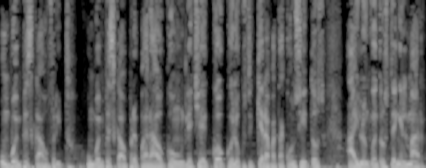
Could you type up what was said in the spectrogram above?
un buen pescado frito, un buen pescado preparado con leche de coco y lo que usted quiera, pataconcitos, ahí lo encuentra usted en el mar.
